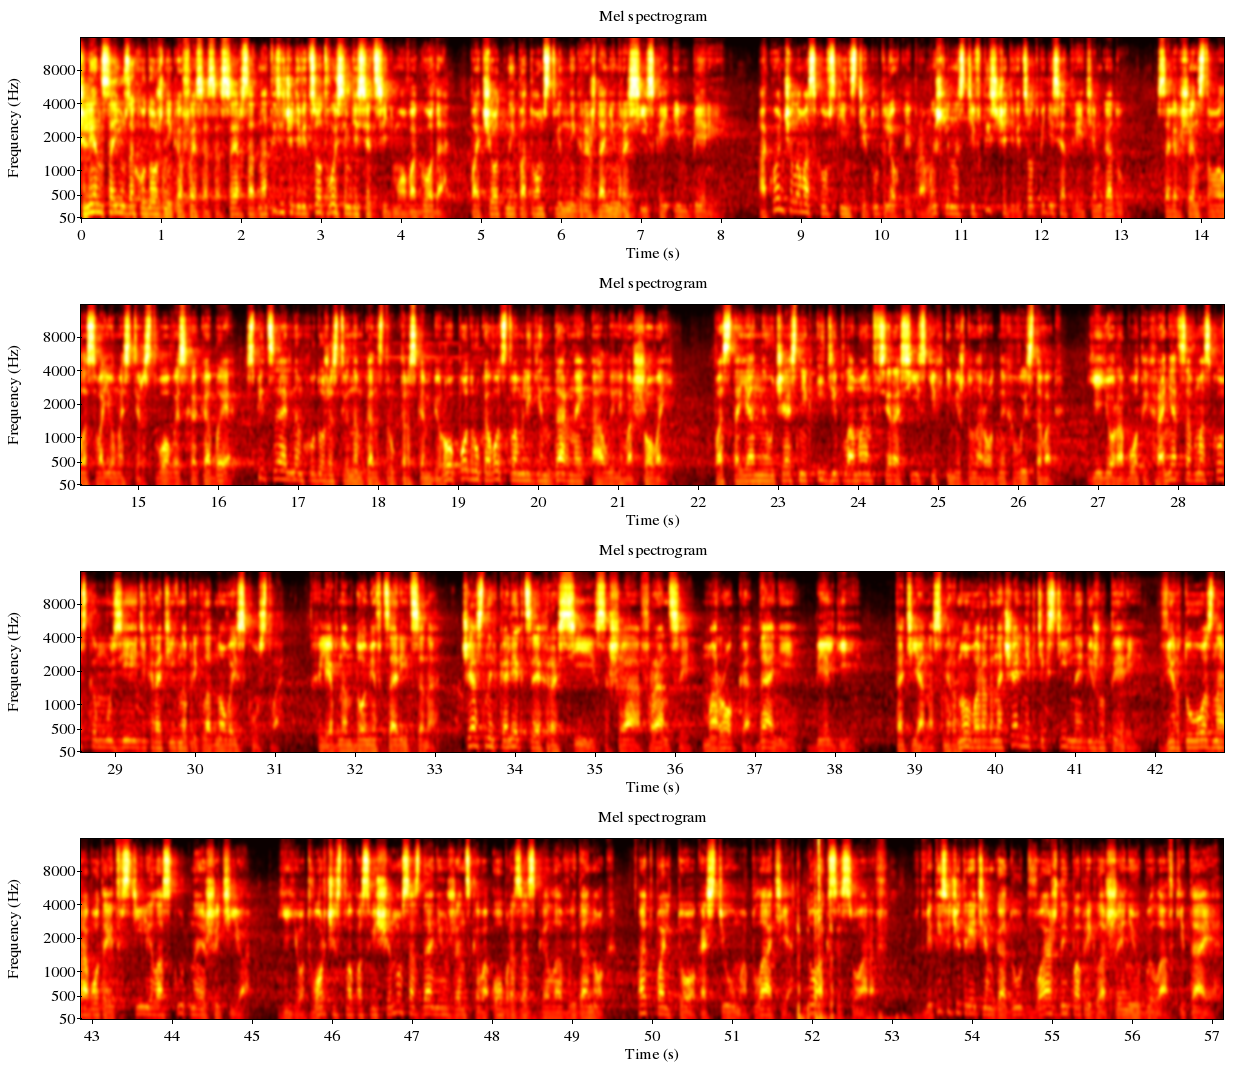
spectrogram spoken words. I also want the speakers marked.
Speaker 1: член Союза художников СССР с 1987 года, почетный потомственный гражданин Российской империи. Окончила Московский институт легкой промышленности в 1953 году. Совершенствовала свое мастерство в СХКБ, специальном художественном конструкторском бюро под руководством легендарной Аллы Левашовой. Постоянный участник и дипломант всероссийских и международных выставок. Ее работы хранятся в Московском музее декоративно-прикладного искусства, Хлебном доме в Царицыно, частных коллекциях России, США, Франции, Марокко, Дании, Бельгии. Татьяна Смирнова – родоначальник текстильной бижутерии. Виртуозно работает в стиле лоскутное шитье. Ее творчество посвящено созданию женского образа с головы до ног. От пальто, костюма, платья до аксессуаров. В 2003 году дважды по приглашению была в Китае.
